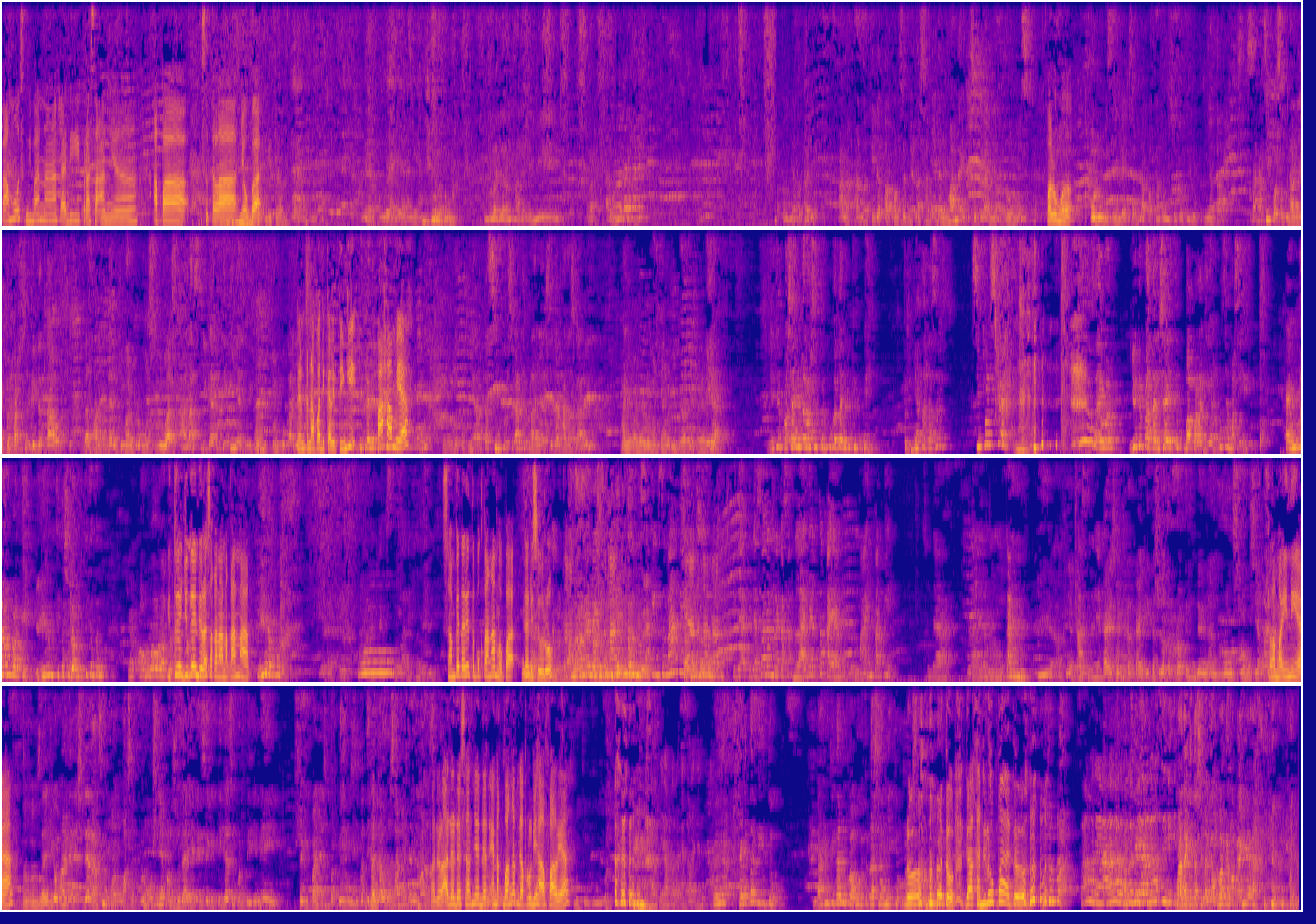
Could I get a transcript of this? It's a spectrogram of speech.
Pamus gimana tadi perasaannya? Apa setelah nyoba gitu? Ya, pembelajaran yang pembelajaran hari ini ternyata ternyata tadi anak-anak tidak tahu konsepnya dasarnya dari mana itu sebenarnya rumus Volume. eh, volume sehingga bisa mendapatkan rumus seperti itu ternyata sangat simpel sebenarnya kalau harus kita tahu dasarnya dari cuman rumus luas alas dikali tingginya ditumpuk aja Dan kenapa dikali tinggi? Dikali Paham tinggi. ya? Oh, ternyata simpel sekali sebenarnya sederhana sekali hanya daripada rumus yang lebih berat ya pak ya Iya. Jadi pas saya juga langsung terbuka tadi bikin, ih, ternyata dasar simpel sekali. Itu saya baru, jujur pak tadi saya itu bapak lagi kan saya masih kayak mengambang, ih, giliran kita sudah buktikan tadi. Ya Allah. Itu ya juga yang dirasakan anak-anak. Iya lebih Sampai tadi tepuk tangan loh Pak, nggak disuruh. Anak-anak langsung terbuka. saking senangnya tidak tidak sadar mereka belajar tuh kayak bermain tapi sudah belajar menemukan Iya, artinya kan Hasilnya. kayak saya bilang kayak kita sudah terdoktrin dengan rumus-rumus yang ada. Selama ini ya. Mm. Saya juga mulai dari SD langsung masuk rumusnya kalau sudah ini segitiga seperti ini, panjang seperti ini. Kita tidak tahu dasarnya dari mana. Padahal ada dasarnya dan enak banget nggak perlu dihafal ya. Betul bu. seperti apa ada kalanya lupa kayak kayak tadi itu. Tidak akan kita lupa bu itu dasarnya itu. Loh, tuh nggak akan dilupa tuh. Betul pak. sama dengan anak lebih lebih anak masih Mana kita sudah gambarkan makanya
